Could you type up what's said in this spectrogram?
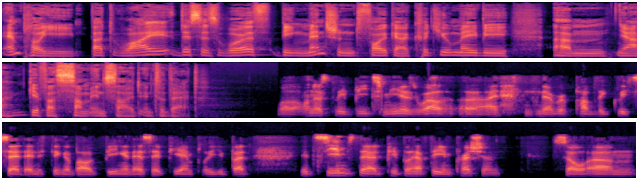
employee, but why this is worth being mentioned, Volker, could you maybe, um, yeah, give us some insight into that? Well, honestly, beats me as well. Uh, I never publicly said anything about being an SAP employee, but it seems that people have the impression. So, um,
